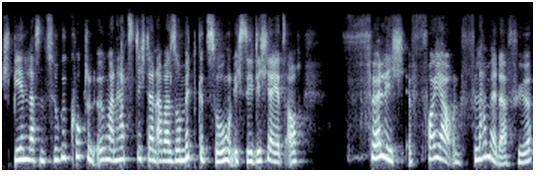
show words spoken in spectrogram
spielen lassen, zugeguckt und irgendwann hat es dich dann aber so mitgezogen. Und ich sehe dich ja jetzt auch völlig Feuer und Flamme dafür,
